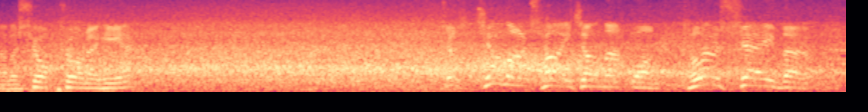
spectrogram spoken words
And a short corner here. Just too much height on that one. Close shave though.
